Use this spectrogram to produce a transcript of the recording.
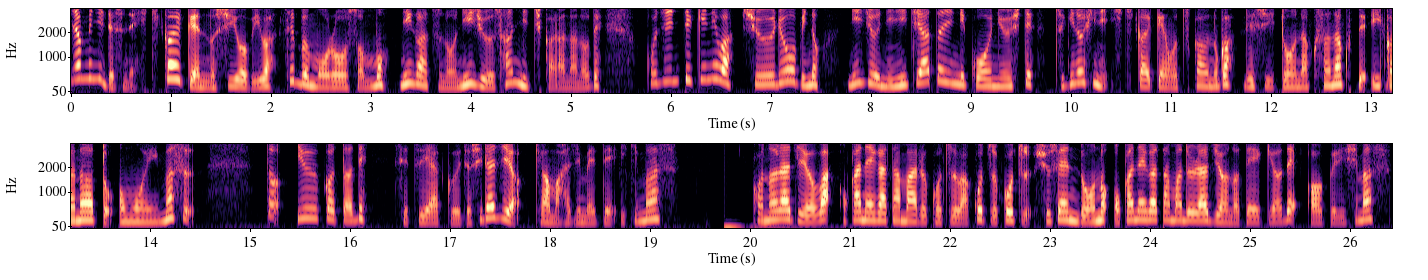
ちなみにですね、引換券の使用日はセブンもローソンも2月の23日からなので、個人的には終了日の22日あたりに購入して、次の日に引換券を使うのがレシートをなくさなくていいかなと思います。ということで、節約女子ラジオ、今日も始めていきます。このラジオはお金が貯まるコツはコツコツ主戦道のお金が貯まるラジオの提供でお送りします。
